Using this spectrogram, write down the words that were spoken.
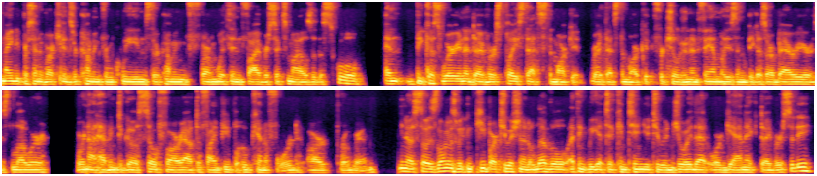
90% of our kids are coming from Queens. They're coming from within five or six miles of the school. And because we're in a diverse place, that's the market, right? That's the market for children and families. And because our barrier is lower, we're not having to go so far out to find people who can afford our program you know, so as long as we can keep our tuition at a level, I think we get to continue to enjoy that organic diversity.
